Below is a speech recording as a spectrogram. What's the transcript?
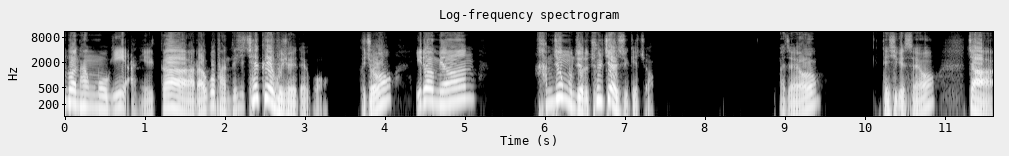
2번 항목이 아닐까라고 반드시 체크해 보셔야 되고, 그죠? 이러면 함정 문제로 출제할 수 있겠죠. 맞아요? 되시겠어요? 자,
